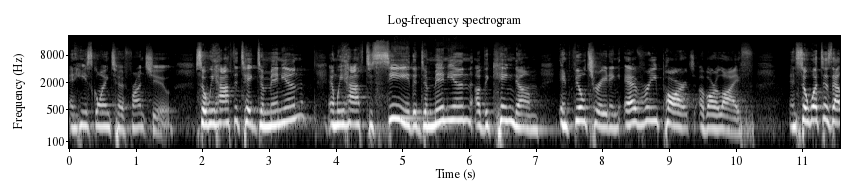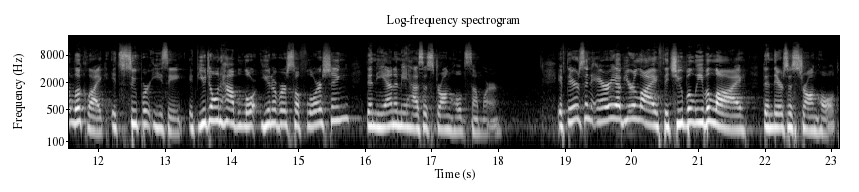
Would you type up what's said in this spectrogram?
and he's going to affront you. So, we have to take dominion, and we have to see the dominion of the kingdom infiltrating every part of our life. And so, what does that look like? It's super easy. If you don't have universal flourishing, then the enemy has a stronghold somewhere. If there's an area of your life that you believe a lie, then there's a stronghold.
